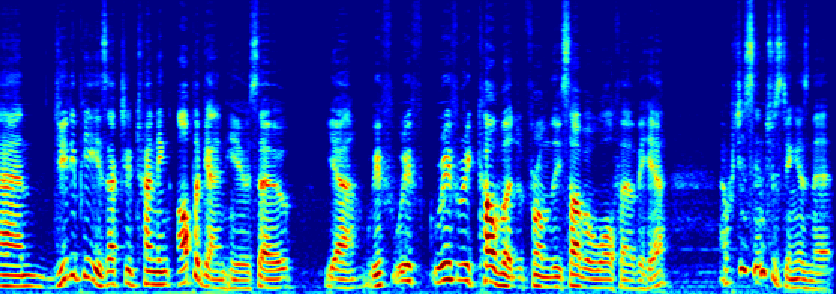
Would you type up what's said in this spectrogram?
And GDP is actually trending up again here, so yeah, we've we've we've recovered from the cyber warfare over here, uh, which is interesting, isn't it?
